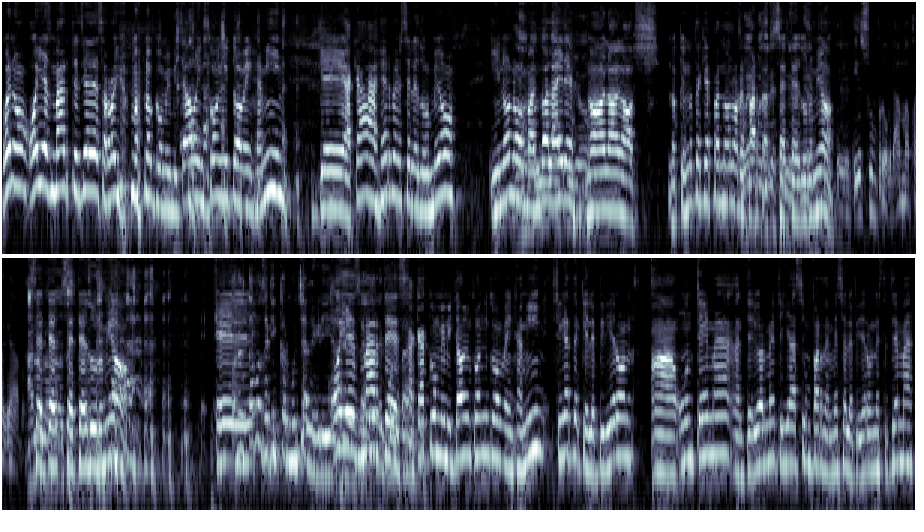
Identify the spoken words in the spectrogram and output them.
Bueno, hoy es martes, día de desarrollo humano, con mi invitado incógnito Benjamín, que acá a Herbert se le durmió y no nos mandó al aire. No, no, no. Lo que no te quepa no lo repartas. Se te durmió. Es un programa pagado. se, te, se te durmió. bueno, estamos aquí con mucha alegría. Hoy es martes, acá con mi invitado incógnito Benjamín. Fíjate que le pidieron uh, un tema anteriormente, ya hace un par de meses le pidieron este tema.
